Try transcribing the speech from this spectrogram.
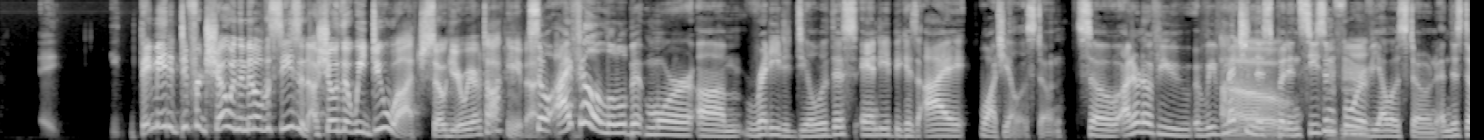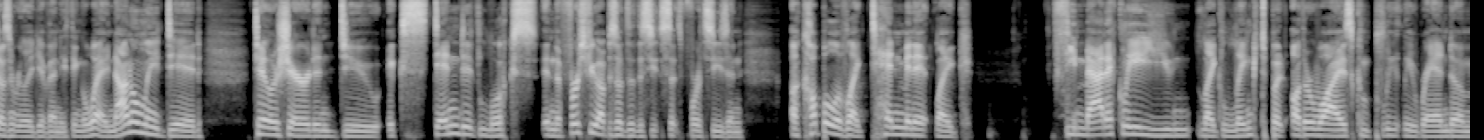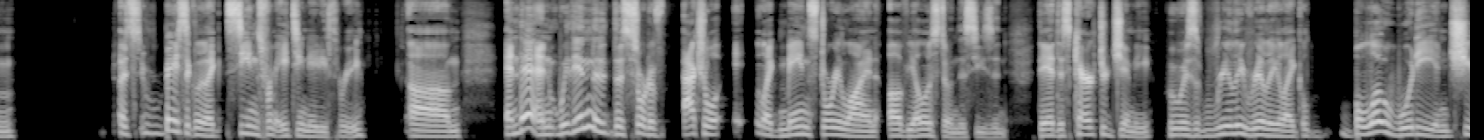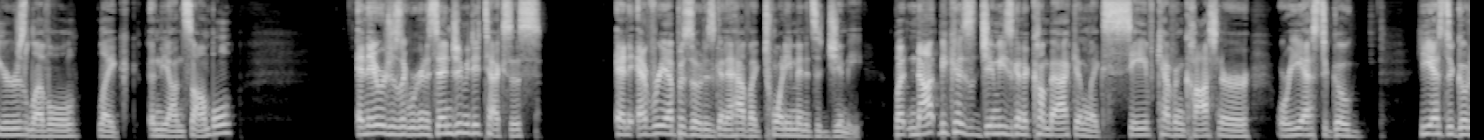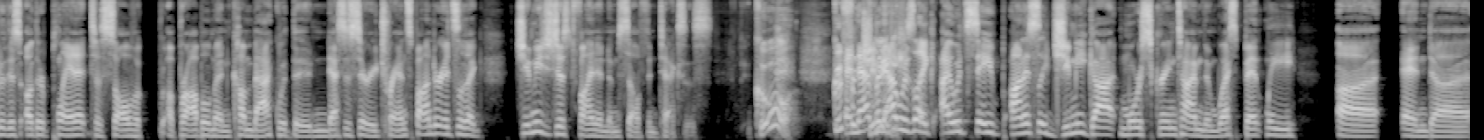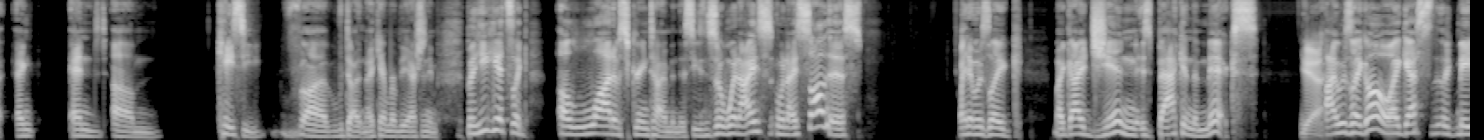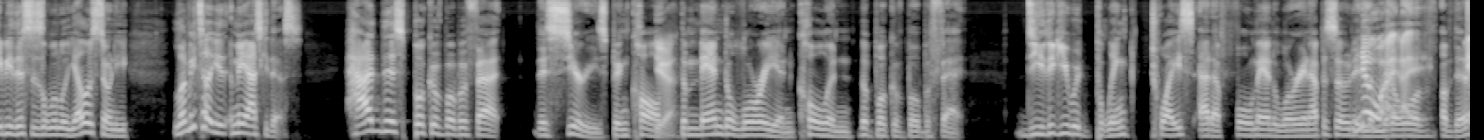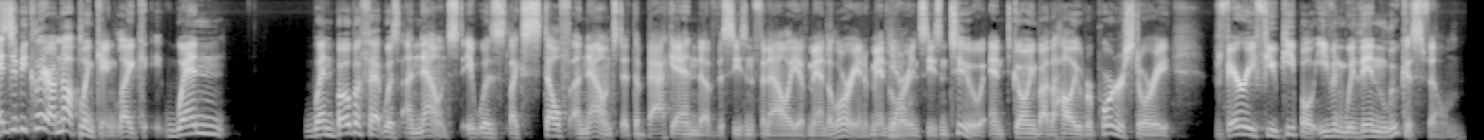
they made a different show in the middle of the season, a show that we do watch. So here we are talking about. it. So I feel a little bit more um, ready to deal with this, Andy, because I watch Yellowstone. So I don't know if you we've mentioned this, but Oh, in season four mhm. of Yellowstone, and this doesn't really give anything away. Not only did Taylor Sheridan do extended looks in the first few episodes of the se- fourth season, a couple of like ten minute like thematically you like linked but otherwise completely random it's basically like scenes from 1883 um and then within the the sort of actual like main storyline of Yellowstone this season, they had this character Jimmy who was really really like below Woody and Cheers level like in the ensemble. And they were just like we're going to send Jimmy to Texas and every episode is going to have like 20 minutes of Jimmy. But not because Jimmy's going to come back and like save Kevin Costner or he has to go he has to go to this other planet to solve a, a problem and come back with the necessary transponder. It's like Jimmy's just finding himself in Texas. cool. Good for And that, Jimmy. but that was like, I would say honestly, Jimmy got more screen time than Wes Bentley uh, and uh, and and um, Casey uh. I can't remember the actor's name, but he gets like a lot of screen time in this season. So when I when I saw this, and it was like my guy Jin is back in the mix. Yeah. I was like, oh, I guess like maybe this is a little Yellowstoney. Let me tell you, let me ask you this. Had this book of Boba Fett, this series, been called Yeah. The Mandalorian colon the book of Boba Fett, do you think you would blink twice at a full Mandalorian episode in No, the middle I- I- of, of this? And to be clear, I'm not blinking. Like when when Boba Fett was announced, it was like stealth announced at the back end of the season finale of Mandalorian, of Mandalorian season two. And going by the Hollywood Reporter story, very few people, even within Lucasfilm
